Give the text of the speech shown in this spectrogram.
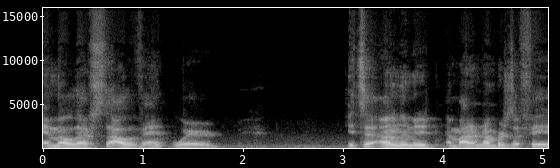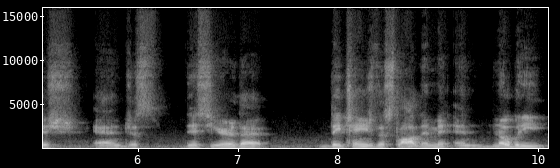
MLF style event where it's an unlimited amount of numbers of fish, and just this year that they changed the slot limit, and nobody.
